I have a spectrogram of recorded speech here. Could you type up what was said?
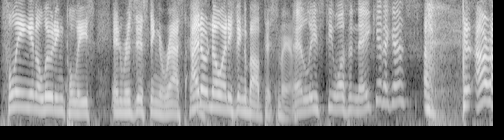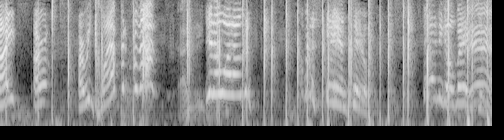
fleeing and eluding police, and resisting arrest. I don't know anything about this man. At least he wasn't naked, I guess. All right, are, are we clapping for that? You know what? I'm gonna, I'm gonna stand too. Standing ovation. Yeah.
